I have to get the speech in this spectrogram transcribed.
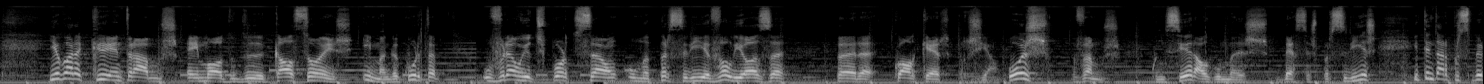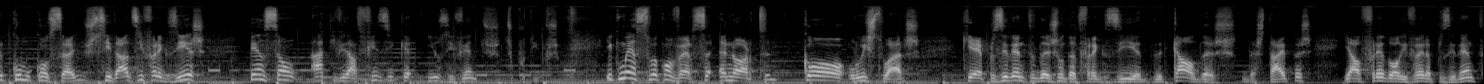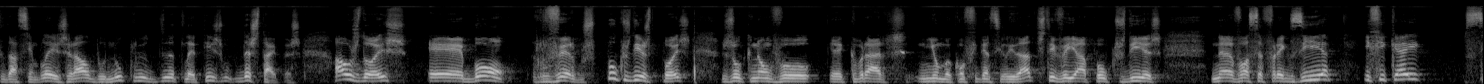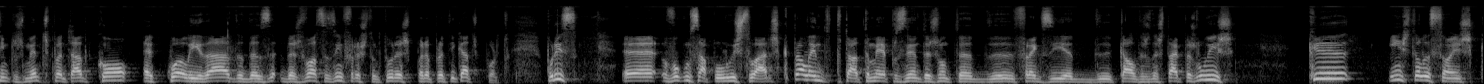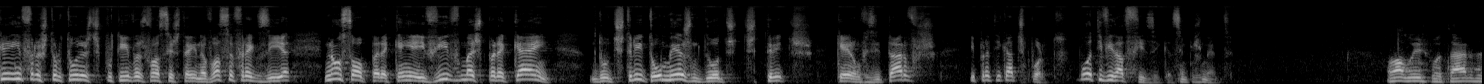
E agora que entramos em modo de calções e manga curta, o verão e o desporto são uma parceria valiosa para qualquer região. Hoje vamos conhecer algumas dessas parcerias e tentar perceber como conselhos, cidades e freguesias pensam a atividade física e os eventos desportivos. E começo a conversa a norte com Luís Soares, que é presidente da Junta de Freguesia de Caldas das Taipas, e Alfredo Oliveira, presidente da Assembleia Geral do Núcleo de Atletismo das Taipas. Aos dois, é bom rever-vos poucos dias depois. Julgo que não vou eh, quebrar nenhuma confidencialidade. Estive aí há poucos dias na vossa freguesia e fiquei simplesmente espantado com a qualidade das, das vossas infraestruturas para praticar desporto. Por isso, uh, vou começar pelo Luís Soares, que para além de deputado também é presidente da Junta de Freguesia de Caldas das Taipas. Luís, que instalações, que infraestruturas desportivas vocês têm na vossa freguesia, não só para quem aí vive, mas para quem do distrito ou mesmo de outros distritos queiram visitar-vos e praticar desporto. Boa atividade física, simplesmente. Olá Luís, boa tarde.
